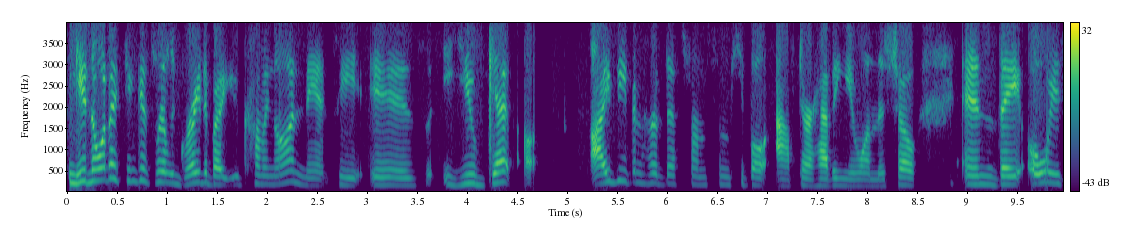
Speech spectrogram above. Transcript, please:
You know what I think is really great about you coming on, Nancy, is you get. I've even heard this from some people after having you on the show, and they always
